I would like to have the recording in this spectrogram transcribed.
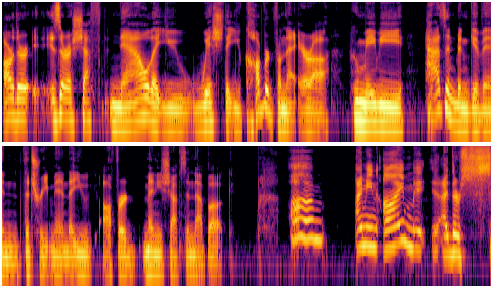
are there is there a chef now that you wish that you covered from that era who maybe hasn't been given the treatment that you offered many chefs in that book? Um, I mean, I'm I, there's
